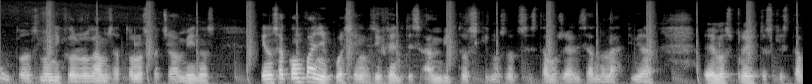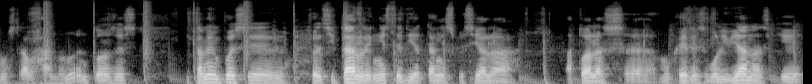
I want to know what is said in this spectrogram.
Entonces, lo único que rogamos a todos los cochabambinos que nos acompañen pues, en los diferentes ámbitos que nosotros estamos realizando la actividad, en los proyectos que estamos trabajando. ¿no? Entonces, también pues eh, felicitarle en este día tan especial a, a todas las eh, mujeres bolivianas que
